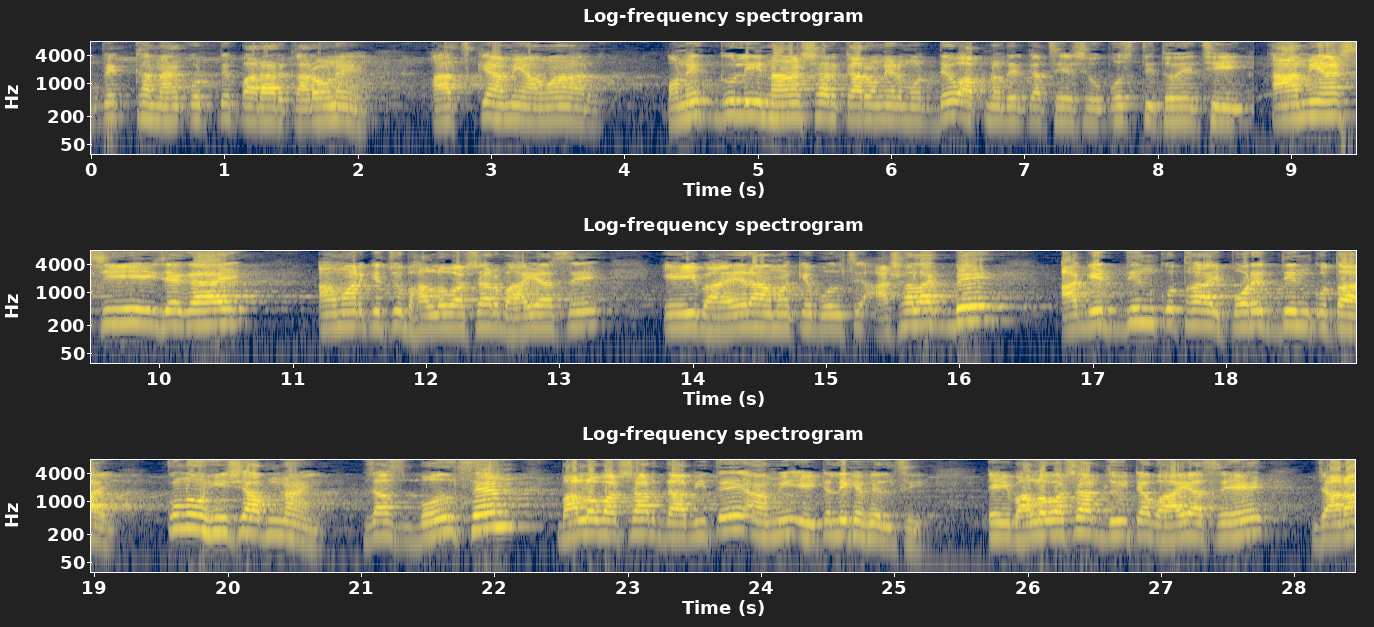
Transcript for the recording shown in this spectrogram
উপেক্ষা না করতে পারার কারণে আজকে আমি আমার অনেকগুলি না আসার কারণের মধ্যেও আপনাদের কাছে এসে উপস্থিত হয়েছি। আমি আসছি এই জায়গায়। আমার কিছু ভালোবাসার ভাই আছে। এই ভাইয়েরা আমাকে বলছে, আশা লাগবে আগের দিন কোথায়, পরের দিন কোথায়? কোনো হিসাব নাই। জাস্ট বলছেন, ভালোবাসার দাবিতে আমি এইটা লিখে ফেলছি। এই ভালোবাসার দুইটা ভাই আছে যারা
